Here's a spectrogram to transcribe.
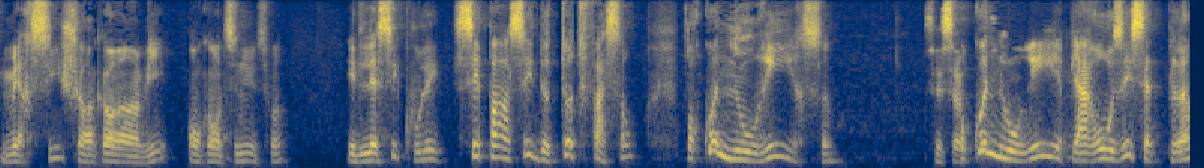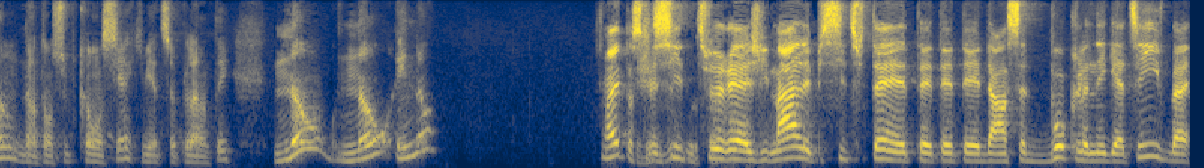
Merci, je suis encore en vie, on continue, tu vois et de laisser couler. C'est passé de toute façon. Pourquoi nourrir ça? C'est ça. Pourquoi nourrir et arroser cette plante dans ton subconscient qui vient de se planter? Non, non et non. Oui, parce que si tu réagis mal et puis si tu es, dans cette boucle négative, ben,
